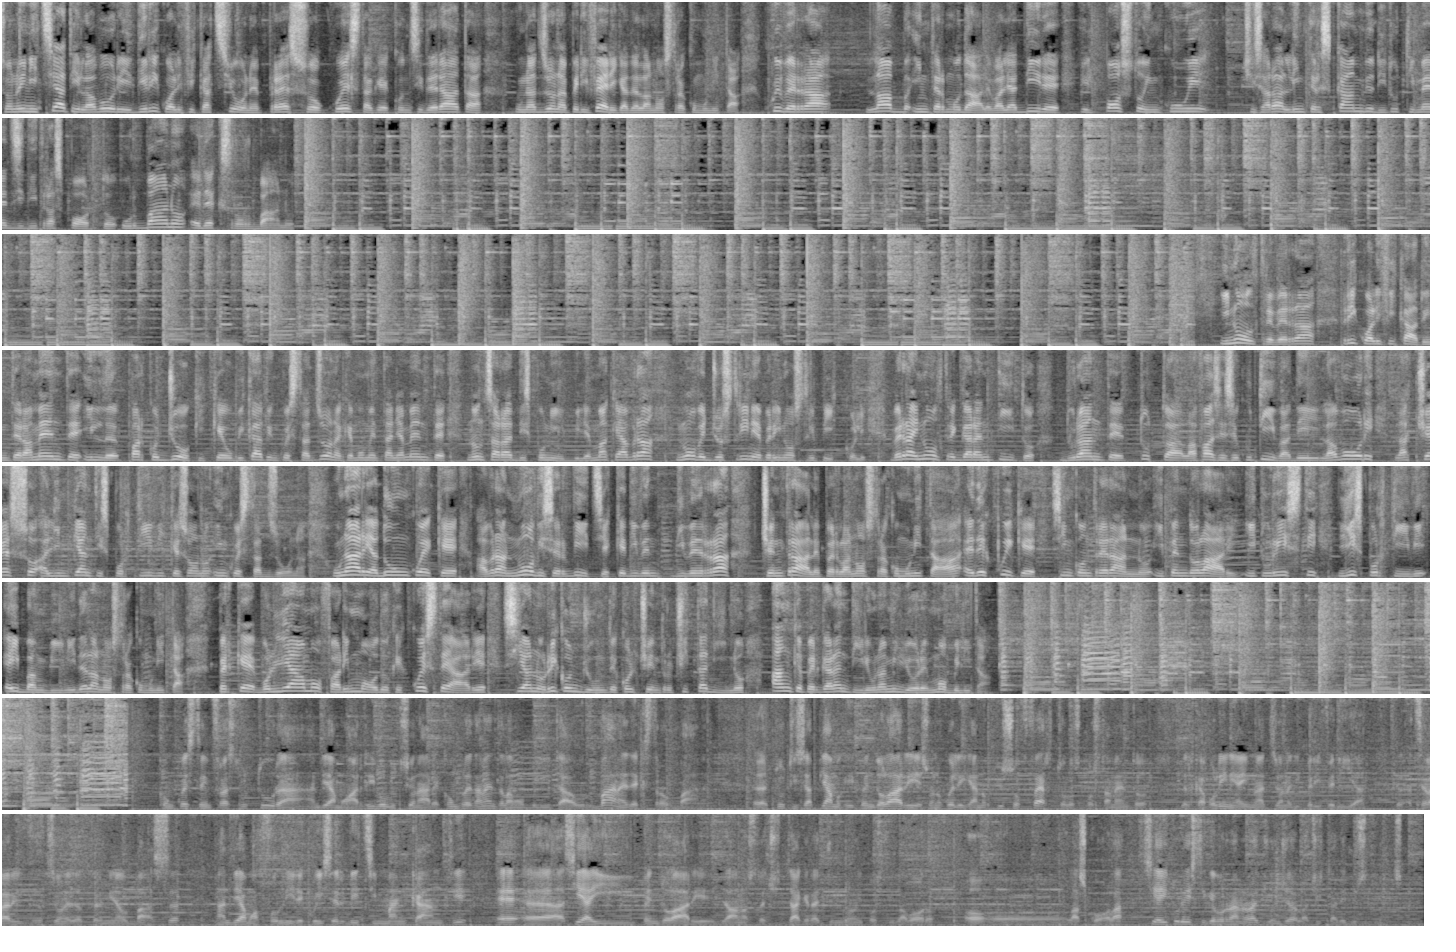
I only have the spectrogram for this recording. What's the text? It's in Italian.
sono iniziati i lavori di riqualificazione presso questa che è considerata una zona periferica della nostra comunità. Qui verrà l'hub intermodale, vale a dire il posto in cui ci sarà l'interscambio di tutti i mezzi di trasporto urbano ed extraurbano. Inoltre verrà riqualificato interamente il parco giochi che è ubicato in questa zona che momentaneamente non sarà disponibile ma che avrà nuove giostrine per i nostri piccoli. Verrà inoltre garantito durante tutta la fase esecutiva dei lavori l'accesso agli impianti sportivi che sono in questa zona. Un'area dunque che avrà nuovi servizi e che diverrà centrale per la nostra comunità ed è qui che si incontreranno i pendolari, i turisti, gli sportivi e i bambini della nostra comunità, perché vogliamo fare in modo che queste aree siano ricongiunte col centro cittadino anche per garantire una migliore mobilità. Con questa infrastruttura andiamo a rivoluzionare completamente la mobilità urbana ed extraurbana eh, tutti sappiamo che i pendolari sono quelli che hanno più sofferto lo spostamento del capolinea in una zona di periferia. Grazie alla realizzazione del terminal bus andiamo a fornire quei servizi mancanti e, eh, sia ai pendolari della nostra città che raggiungono i posti di lavoro o, o la scuola, sia ai turisti che vorranno raggiungere la città dei due settimane.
